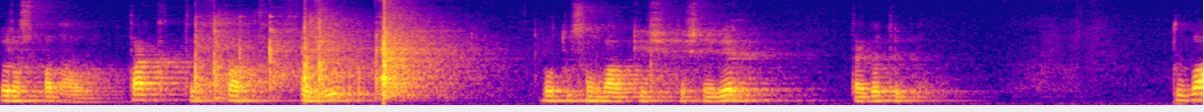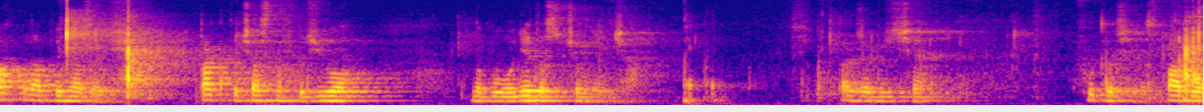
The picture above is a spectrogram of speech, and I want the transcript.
rozpadało. Tak ten wkład wchodził, bo tu są wałki, jeśli ktoś nie wie, tego typu. Tuba, ona powinna zejść. Tak to ciasno wchodziło, no było nie do ściągnięcia. Także widzicie, futro się rozpadło,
